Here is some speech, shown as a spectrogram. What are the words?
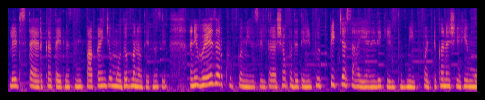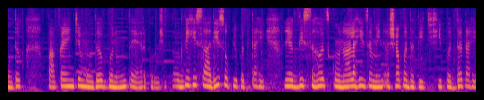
प्लेट्स तयार करता येत नसतील पाकळ्यांचे मोदक बनवता येत नसेल आणि वेळ जर खूप कमी असेल तर अशा पद्धतीने टूथपिकच्या सहाय्याने देखील तुम्ही पटकन असे हे मोदक पाकळ्यांचे मोदक बनवून तयार करू शकता. अगदी ही साधी सोपी पद्धत आहे आणि अगदी सहज कोणालाही जमेन अशा पद्धतीची ही पद्धत आहे.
